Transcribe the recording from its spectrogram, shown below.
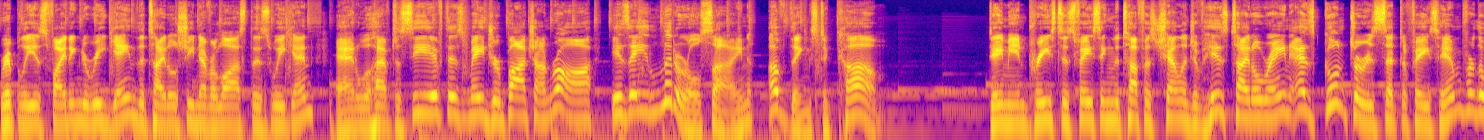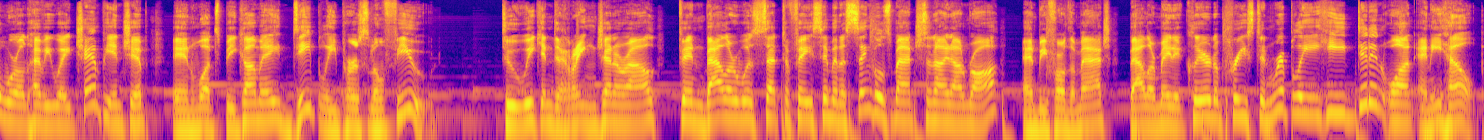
Ripley is fighting to regain the title she never lost this weekend, and we'll have to see if this major botch on Raw is a literal sign of things to come. Damian Priest is facing the toughest challenge of his title reign as Gunther is set to face him for the World Heavyweight Championship in what's become a deeply personal feud. To weaken Ring General, Finn Balor was set to face him in a singles match tonight on Raw, and before the match, Balor made it clear to Priest and Ripley he didn't want any help.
